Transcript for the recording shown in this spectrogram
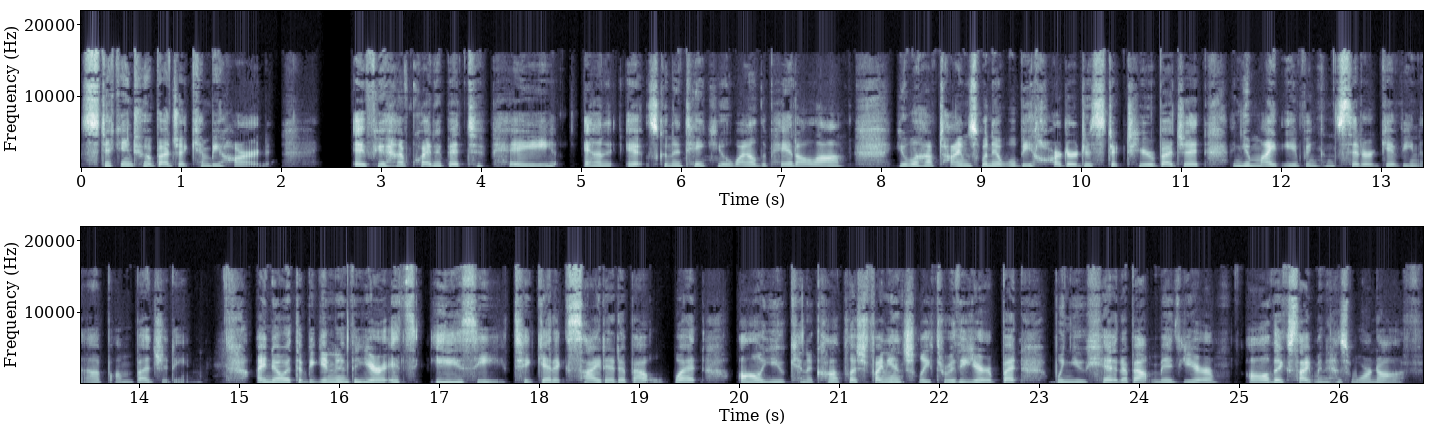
Sticking to a budget can be hard. If you have quite a bit to pay and it's going to take you a while to pay it all off, you will have times when it will be harder to stick to your budget and you might even consider giving up on budgeting. I know at the beginning of the year, it's easy to get excited about what all you can accomplish financially through the year. But when you hit about mid year, all the excitement has worn off.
